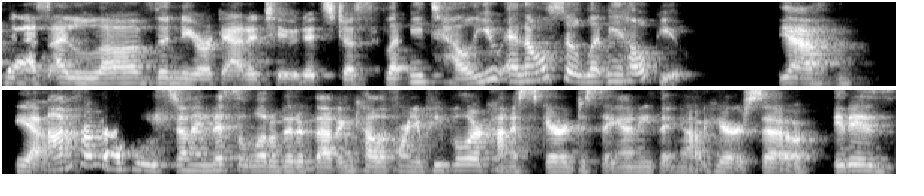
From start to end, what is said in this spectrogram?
Yes i love the new york attitude. It's just let me tell you and also let me help you. Yeah yeah. I'm from back east and I miss a little bit of that in California. People are kind of scared to say anything out here. So it is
